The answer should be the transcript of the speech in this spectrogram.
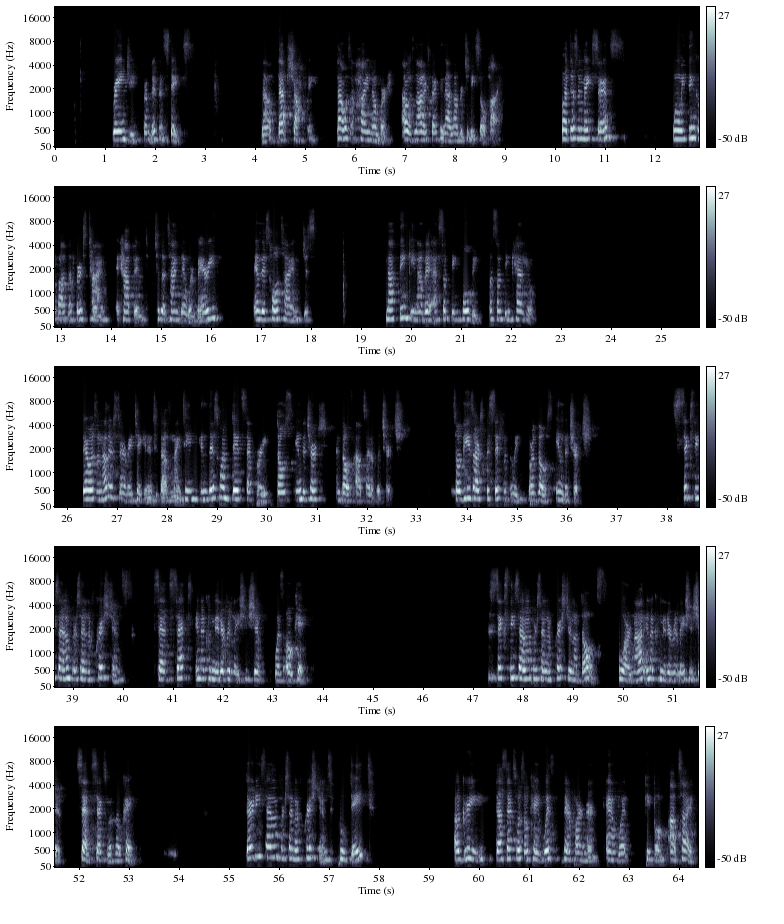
ranging from different states. Now, that shocked me. That was a high number. I was not expecting that number to be so high. But does it make sense when we think about the first time it happened to the time they were married? And this whole time, just not thinking of it as something holy, but something casual. There was another survey taken in 2019, and this one did separate those in the church and those outside of the church. So these are specifically for those in the church. 67% of Christians said sex in a committed relationship was okay. 67% of Christian adults who are not in a committed relationship said sex was okay. 37% of Christians who date agree that sex was okay with their partner and with people outside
